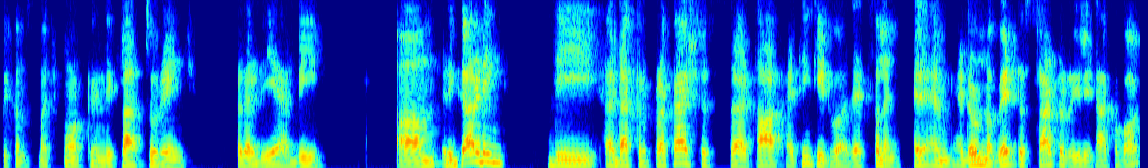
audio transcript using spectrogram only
becomes much more in the class two range, whether it A or B. Um, regarding the uh, Dr. Prakash's uh, talk, I think it was excellent. I, I don't know where to start to really talk about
